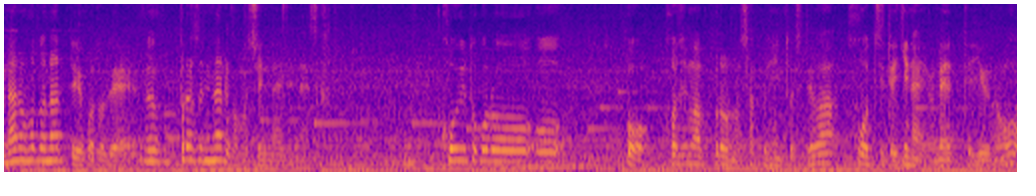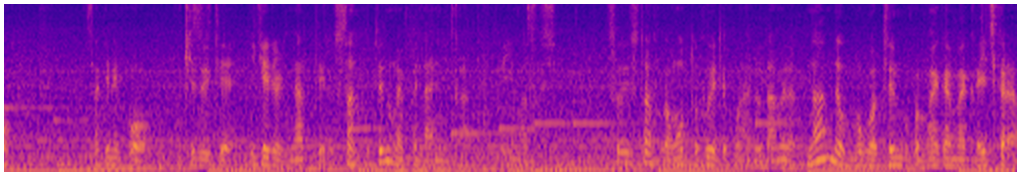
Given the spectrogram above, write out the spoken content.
なるほどなっていうことでプラスになるかもしれないじゃないですか。こういうところをこう小島プロの作品としては放置できないよねっていうのを先にこう気づいていけるようになっているスタッフっていうのもやっぱり何人かっていますし。そういうスタッフがもっと増えてこないとダメだ。なんで僕は全部これ毎回毎回一から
